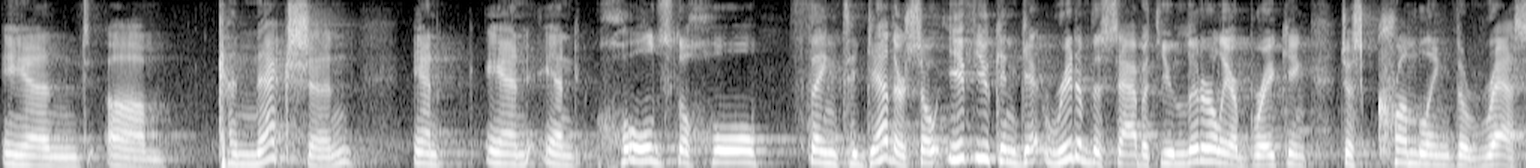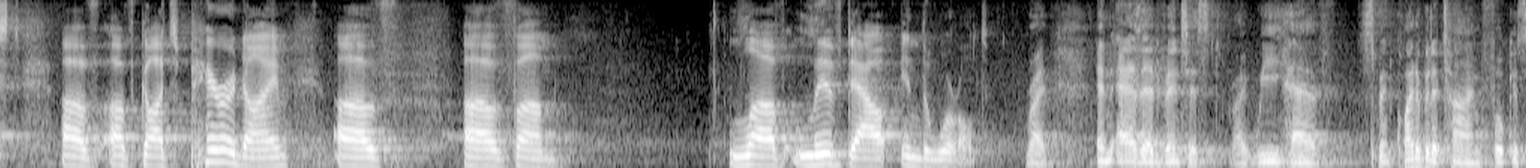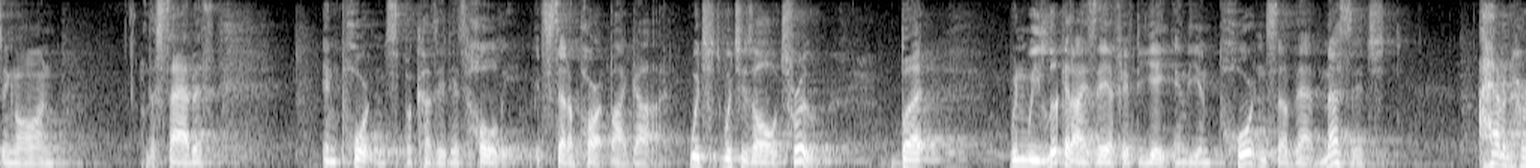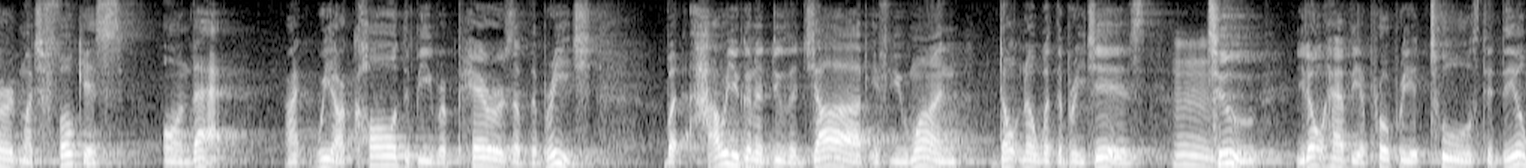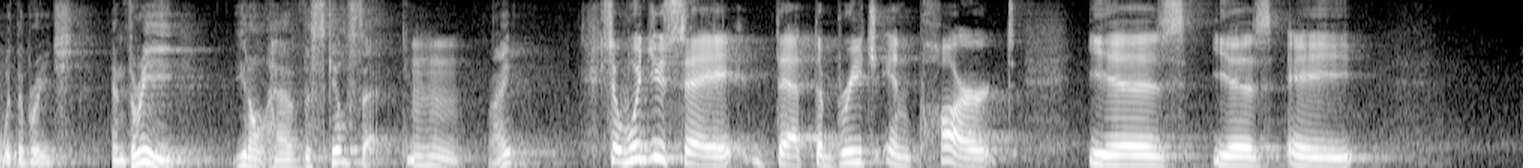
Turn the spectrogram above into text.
and um, connection and, and, and holds the whole thing together. So if you can get rid of the Sabbath, you literally are breaking, just crumbling the rest of, of God's paradigm of, of um, love lived out in the world. Right. And as Adventists, right, we have spent quite a bit of time focusing on the Sabbath importance because it is holy. It's set apart by God, which, which is all true. But when we look at Isaiah 58 and the importance of that message, I haven't heard much focus on that. Right? We are called to be repairers of the breach, but how are you going to do the job if you, one, don't know what the breach is, hmm. two, you don't have the appropriate tools to deal with the breach, and three, you don't have the skill set, mm-hmm. right? So, would you say that the breach in part is, is a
